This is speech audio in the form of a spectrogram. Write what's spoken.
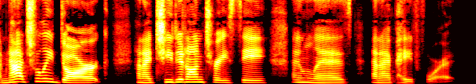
I'm naturally dark. And I cheated on Tracy and Liz and I paid for it.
